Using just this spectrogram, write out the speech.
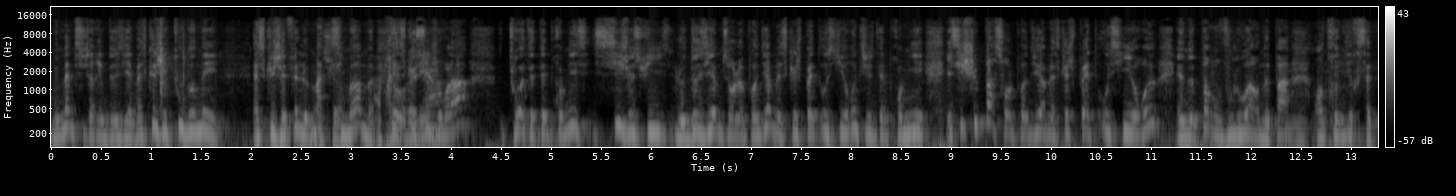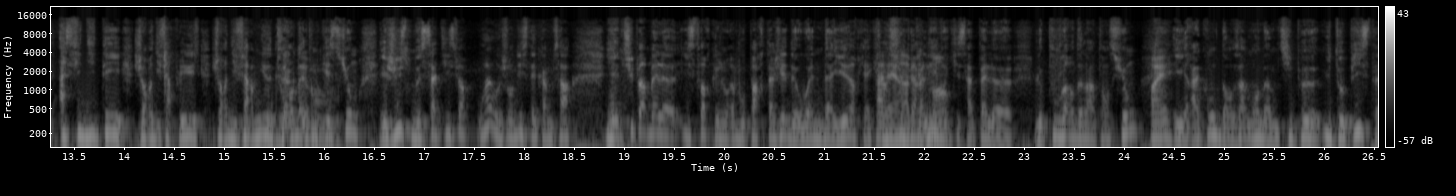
Mais même si j'arrive deuxième, est-ce que j'ai tout donné? Est-ce que j'ai fait le maximum? Après, Est-ce que ce jour-là, toi, tu étais premier? Si je suis le deuxième sur le podium, est-ce que je peux être aussi heureux que si j'étais premier? Et si je suis pas sur le podium, est-ce que je peux être aussi heureux et ne pas en vouloir, ne pas mm. entretenir cette acidité? J'aurais dû faire plus, j'aurais dû faire mieux, tout remettre en question et juste me satisfaire. Ouais, aujourd'hui c'était comme ça. Il y a une super belle euh, histoire que j'aimerais vous partager de Wayne Dyer qui a écrit un super livre qui s'appelle euh, Le pouvoir de l'intention. Et il raconte dans un monde un petit peu utopiste.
